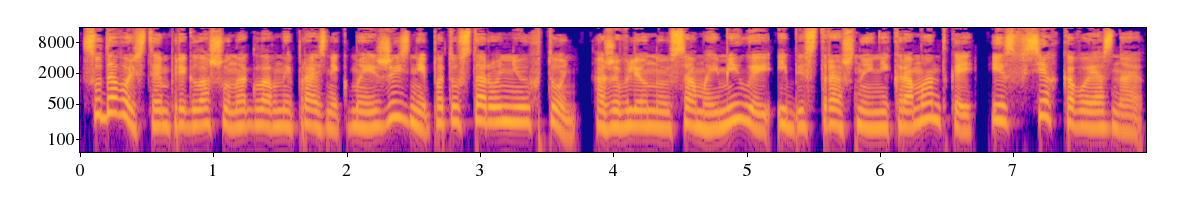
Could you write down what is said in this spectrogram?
С удовольствием приглашу на главный праздник моей жизни потустороннюю хтонь, оживленную самой милой и бесстрашной некроманткой из всех, кого я знаю.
